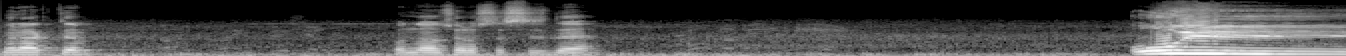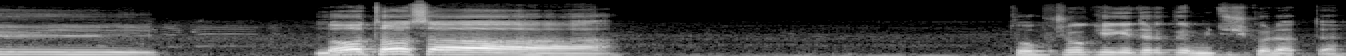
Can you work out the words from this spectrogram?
Bıraktım. Bundan sonrası sizde. Oy! Lotasa. Topu çok iyi getirdik de müthiş gol attı.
